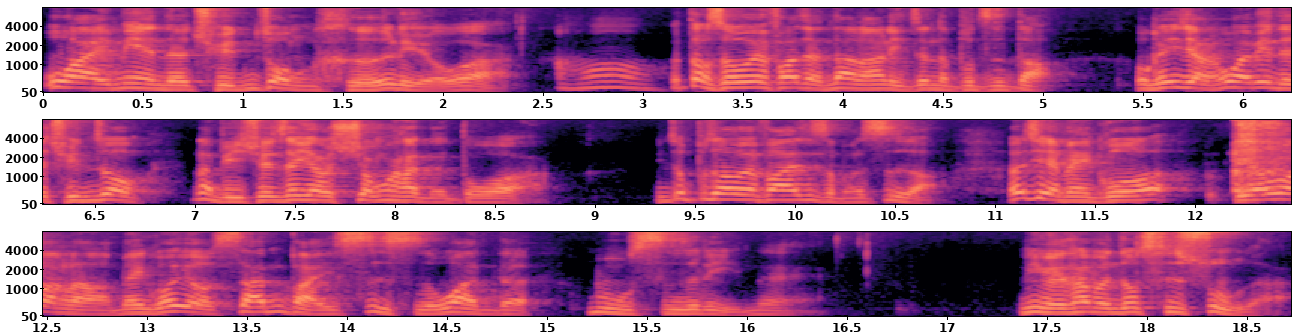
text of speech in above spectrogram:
外面的群众合流啊。哦，到时候会发展到哪里，真的不知道。我跟你讲，外面的群众那比学生要凶悍得多啊！你就不知道会发生什么事啊！而且美国不要忘了，美国有三百四十万的穆斯林呢。你以为他们都吃素的？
